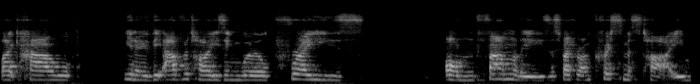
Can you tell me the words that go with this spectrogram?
like how, you know, the advertising world preys on families, especially around Christmas time,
